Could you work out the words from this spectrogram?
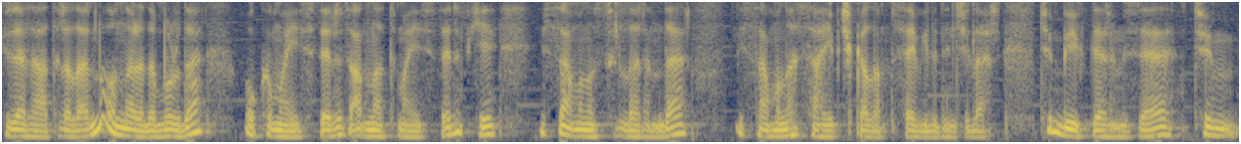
güzel hatıralarını onları da burada okumayı isteriz, anlatmayı isteriz ki İstanbul'un sırlarında İstanbul'a sahip çıkalım sevgili dinciler. Tüm büyüklerimize, tüm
